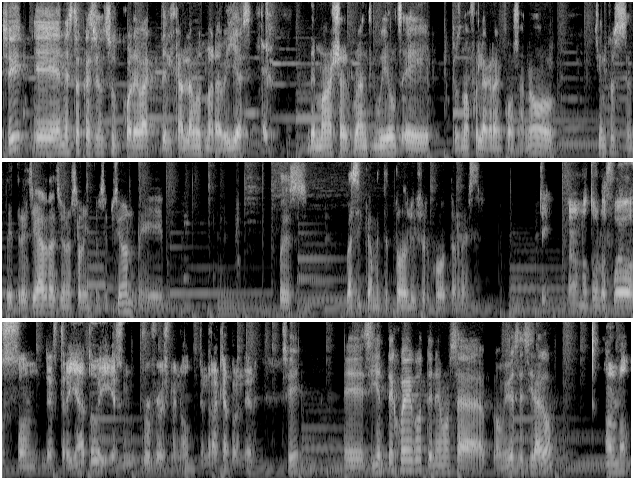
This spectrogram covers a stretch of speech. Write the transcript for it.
Sí, eh, en esta ocasión su coreback del que hablamos maravillas, de Marshall, Grant Wills, eh, pues no fue la gran cosa, ¿no? 163 yardas y una sola intercepción. Eh, pues básicamente todo lo hizo el juego terrestre. Sí, bueno, no todos los juegos son de estrellato y es un true freshman, ¿no? Tendrá que aprender. Sí. Eh, siguiente juego tenemos a. ¿O me ibas a decir algo? No, no.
